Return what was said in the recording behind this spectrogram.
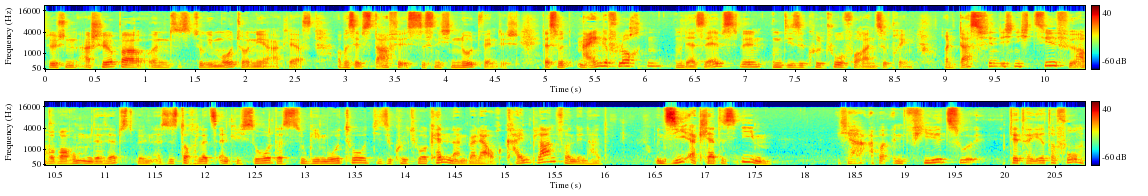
zwischen Ashirpa und Sugimoto näher erklärst. Aber selbst dafür ist es nicht notwendig. Das wird eingeflochten, um der Selbstwillen, um diese Kultur voranzubringen. Und das finde ich nicht zielführend. Aber warum um der Selbstwillen? Es ist doch letztendlich so, dass Sugimoto diese Kultur kennenlernt, weil er auch keinen Plan von denen hat. Und sie erklärt es ihm. ja, aber in viel zu detaillierter Form.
